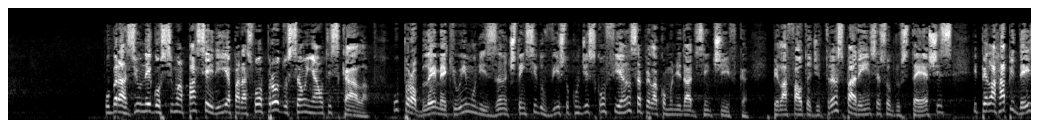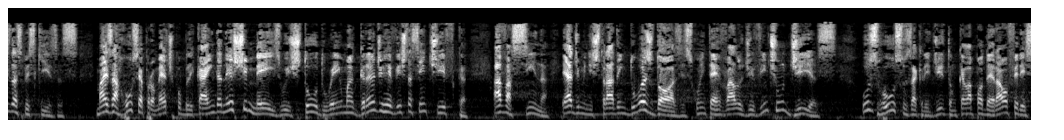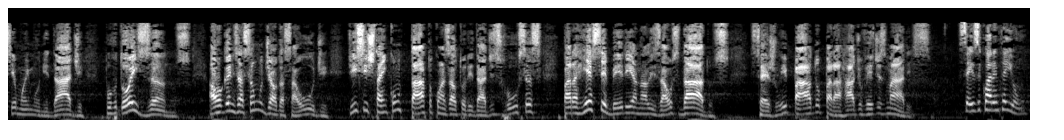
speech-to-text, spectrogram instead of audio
O Brasil negocia uma parceria para a sua produção em alta escala. O problema é que o imunizante tem sido visto com desconfiança pela comunidade científica pela falta de transparência sobre os testes e pela rapidez das pesquisas. Mas a Rússia promete publicar ainda neste mês o estudo em uma grande revista científica. A vacina é administrada em duas doses, com intervalo de 21 dias. Os russos acreditam que ela poderá oferecer uma imunidade por dois anos. A Organização Mundial da Saúde disse estar em contato com as autoridades russas para receber e analisar os dados. Sérgio Ripado para a Rádio Verdes Mares. 6 e 41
